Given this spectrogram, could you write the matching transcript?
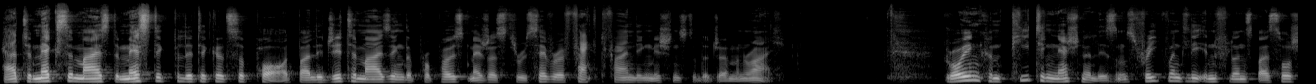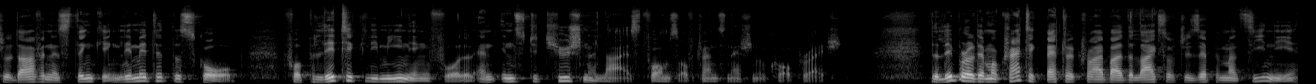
had to maximize domestic political support by legitimizing the proposed measures through several fact finding missions to the German Reich. Growing competing nationalisms, frequently influenced by social Darwinist thinking, limited the scope for politically meaningful and institutionalized forms of transnational cooperation. The liberal democratic battle cry by the likes of Giuseppe Mazzini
